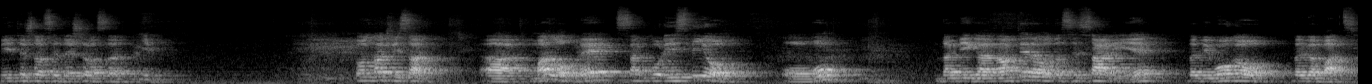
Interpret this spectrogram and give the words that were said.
vidite šta se dešava sa njim. To znači sad, malo pre sam koristio ovo, da bi ga naterao da se sarije, da bi mogao da ga baci.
